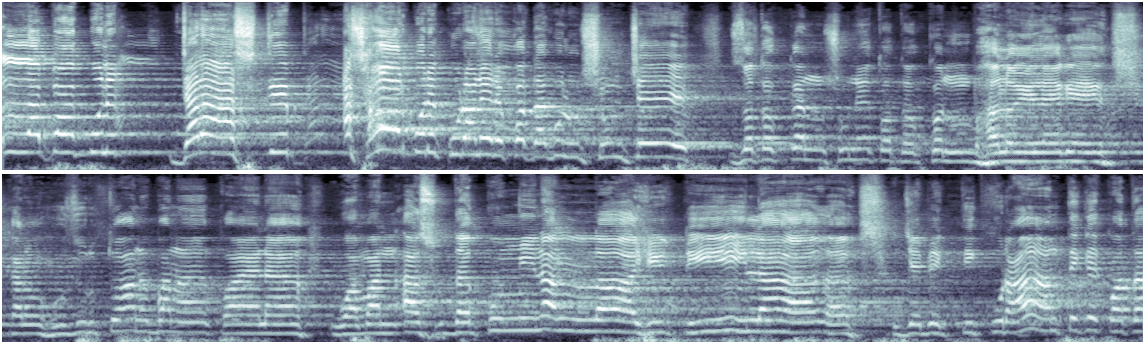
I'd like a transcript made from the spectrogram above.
আল্লাহ পাক বলেন যারা আসতে আসার পরে কোরআনের কথাগুলো শুনছে। যতক্ষণ শুনে ততক্ষণ ভালোই লাগে। কারণ হুজুর তো আর বানায় কয় না, ওয়ামান আসুদা কুমিন আল্লাহ যে ব্যক্তি কোরআন থেকে কথা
